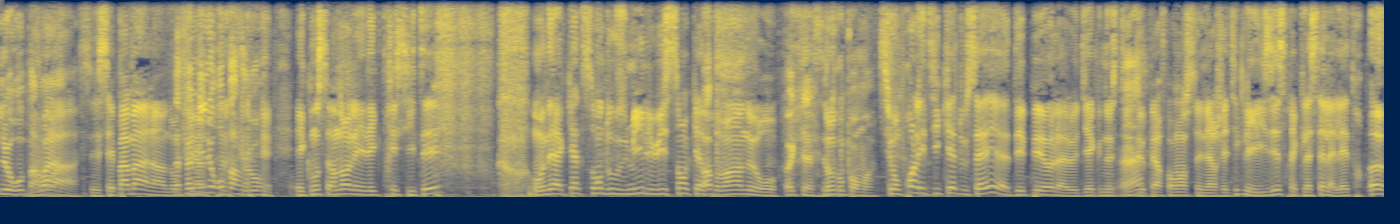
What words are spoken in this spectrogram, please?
000 euros par voilà, mois. Voilà, c'est pas mal. Hein, donc, ça fait 1000 euros par jour. Et concernant l'électricité, on est à 412 881 euros. Ok, c'est trop pour moi. Si on prend l'étiquette, vous savez, DPE, là, le diagnostic de performance énergétique, l'Elysée serait classé à la lettre E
